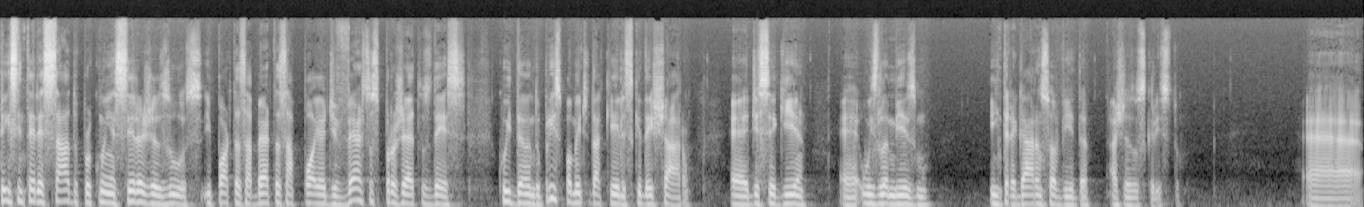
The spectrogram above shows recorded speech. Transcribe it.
têm se interessado por conhecer a Jesus e Portas Abertas apoia diversos projetos desses, cuidando principalmente daqueles que deixaram é, de seguir é, o islamismo e entregaram sua vida a Jesus Cristo. É,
